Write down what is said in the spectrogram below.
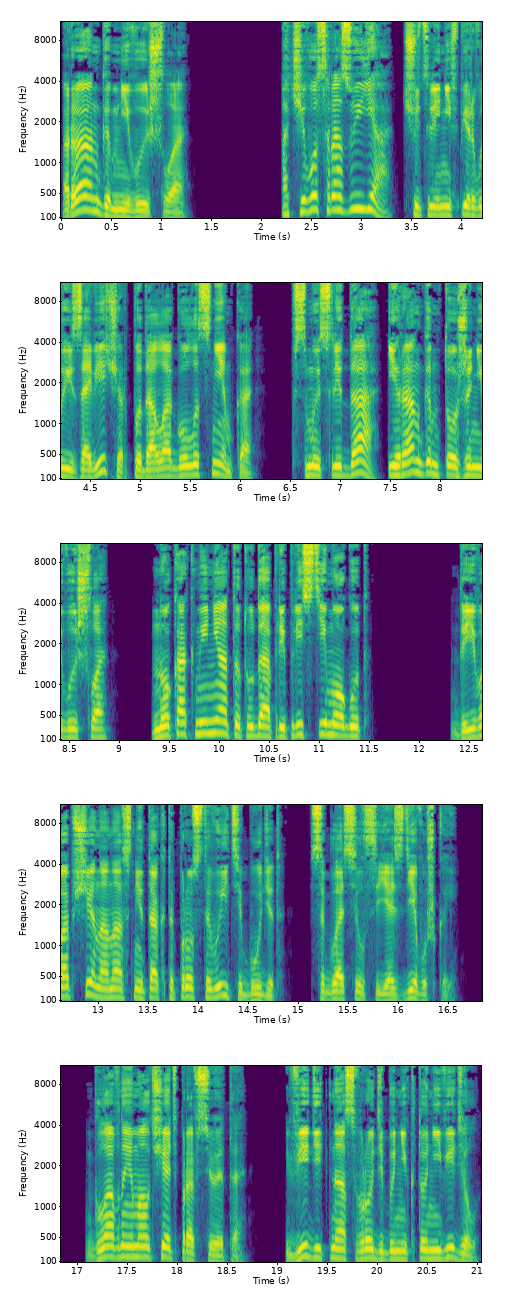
Рангом не вышла. А чего сразу я? Чуть ли не впервые за вечер подала голос немка. В смысле да, и рангом тоже не вышла. Но как меня-то туда приплести могут? Да и вообще на нас не так-то просто выйти будет, согласился я с девушкой. Главное молчать про все это. Видеть нас вроде бы никто не видел,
